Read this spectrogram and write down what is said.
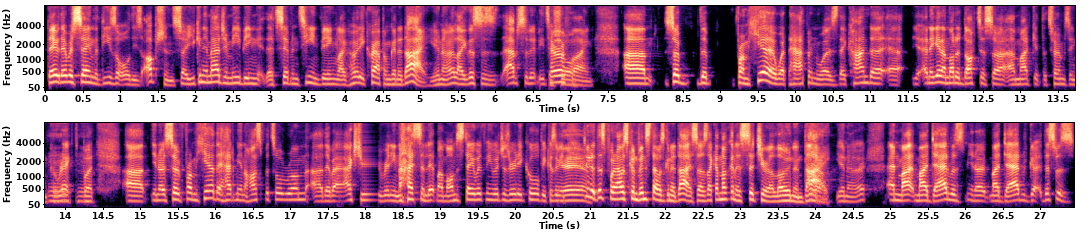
They they were saying that these are all these options. So you can imagine me being at 17, being like, "Holy crap, I'm gonna die!" You know, like this is absolutely For sure. terrifying. Um, so the from here, what happened was they kind of, uh, and again, I'm not a doctor, so I might get the terms incorrect, mm. but uh, you know, so from here, they had me in a hospital room. Uh, they were actually really nice and let my mom stay with me, which was really cool because I mean, Yeah, yeah. dude, at this point, I was convinced I was going to die. So I was like, I'm not going to sit here alone and die, Yeah. you know? And my, my dad was, you know, my dad would go, this was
